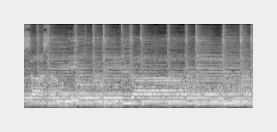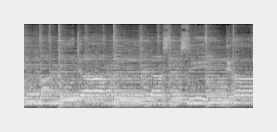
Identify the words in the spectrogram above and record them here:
sasambit kung ikaw Patudak na sinsintihan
